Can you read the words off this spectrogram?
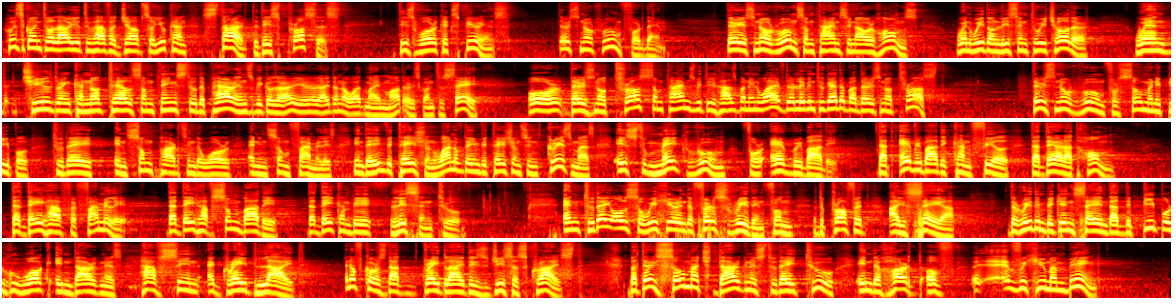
Who's going to allow you to have a job so you can start this process, this work experience? There is no room for them. There is no room sometimes in our homes when we don't listen to each other, when children cannot tell some things to the parents because ah, I, I don't know what my mother is going to say. Or there is no trust sometimes between husband and wife. They're living together, but there is no trust. There is no room for so many people today in some parts in the world and in some families. In the invitation, one of the invitations in Christmas is to make room for everybody that everybody can feel that they are at home, that they have a family, that they have somebody that they can be listened to. And today also we hear in the first reading from the prophet Isaiah, the reading begins saying that the people who walk in darkness have seen a great light. And of course, that great light is Jesus Christ. But there is so much darkness today, too, in the heart of uh, every human being.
